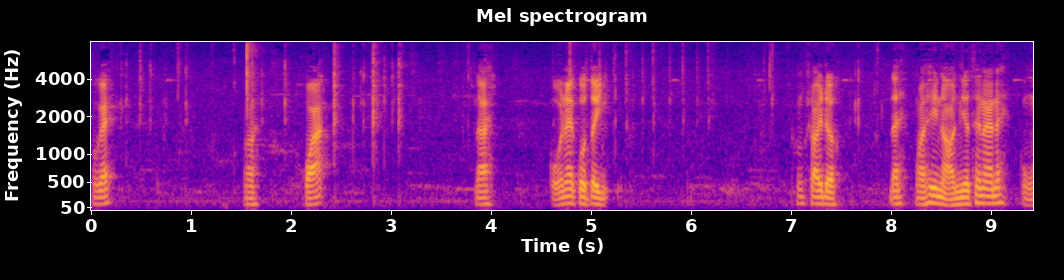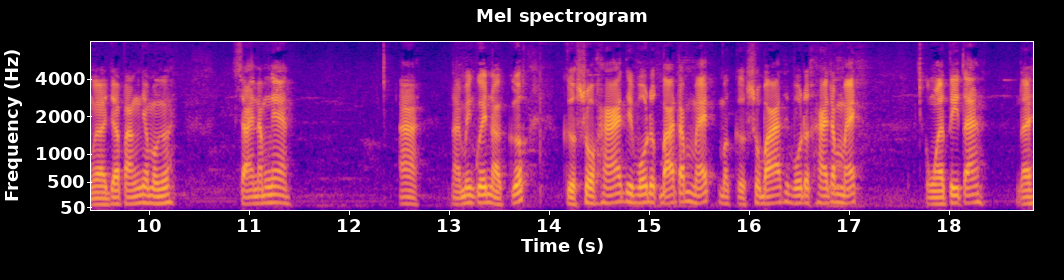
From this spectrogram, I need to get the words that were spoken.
Ok. Rồi, khóa. Đây cổ này của tỉnh. Không xoay được. Đây, ngoài thì nó như thế này đây cũng là Japan nha mọi người. Size 5 ngàn. À này mình quên là cước cược số 2 thì vô được 300m mà cược số 3 thì vô được 200m cũng là titan. Đây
